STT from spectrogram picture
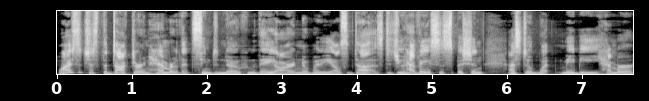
Why is it just the Doctor and Hemmer that seem to know who they are and nobody else does? Did you have any suspicion as to what maybe Hemmer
